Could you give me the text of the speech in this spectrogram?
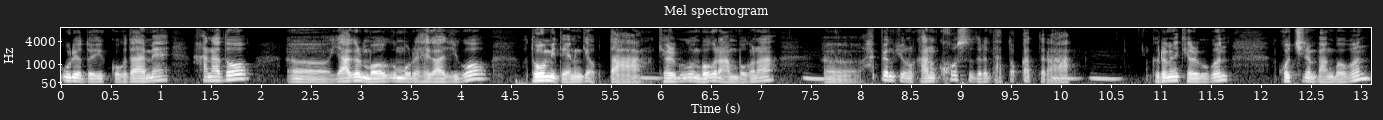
우려도 있고 그다음에 하나도 어, 약을 먹음으로 해가지고 도움이 되는 게 없다. 음. 결국은 먹거나 안 먹거나 어, 합병증으로 가는 코스들은 다 똑같더라. 음. 그러면 결국은 고치는 방법은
